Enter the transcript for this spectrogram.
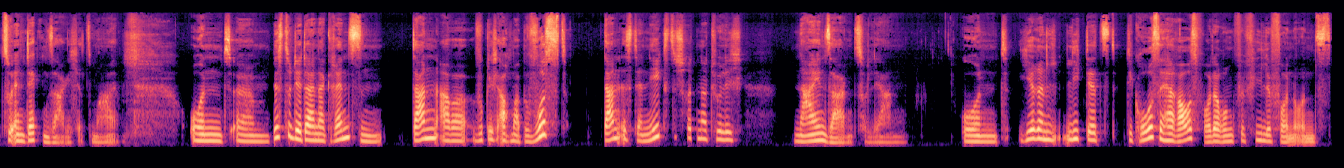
zu entdecken, sage ich jetzt mal. Und ähm, bist du dir deiner Grenzen dann aber wirklich auch mal bewusst, dann ist der nächste Schritt natürlich, Nein sagen zu lernen. Und hierin liegt jetzt die große Herausforderung für viele von uns.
